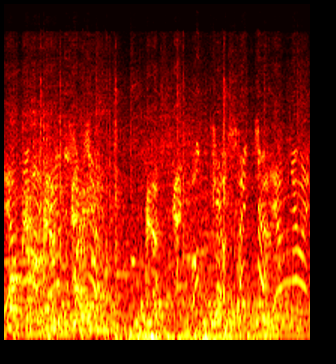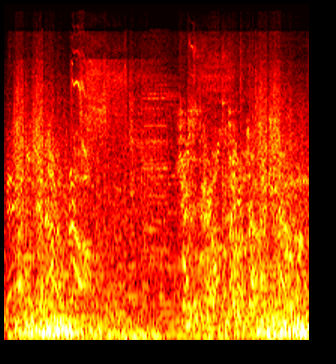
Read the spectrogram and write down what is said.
명령을 내려주십시오. 목표 설정. 명령을 내려주십시오. 목표 설정.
